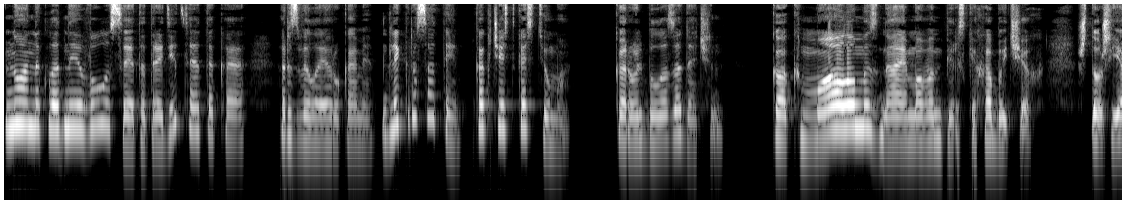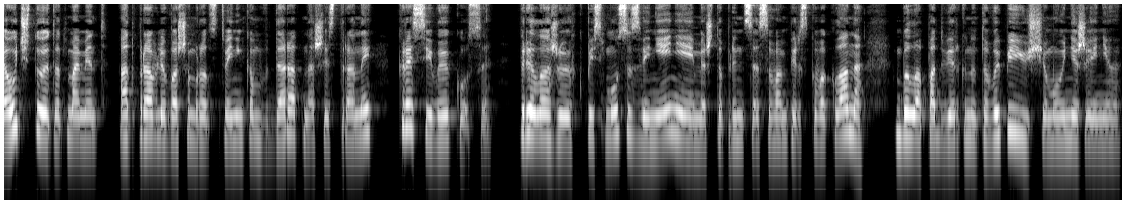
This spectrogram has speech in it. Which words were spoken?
ну а накладные волосы – это традиция такая», – развела я руками. «Для красоты, как часть костюма». Король был озадачен. «Как мало мы знаем о вампирских обычаях. Что ж, я учту этот момент. Отправлю вашим родственникам в дар от нашей страны красивые косы. Приложу их к письму с извинениями, что принцесса вампирского клана была подвергнута вопиющему унижению,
